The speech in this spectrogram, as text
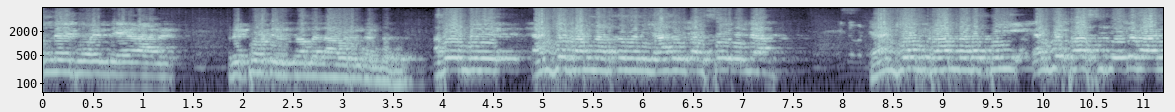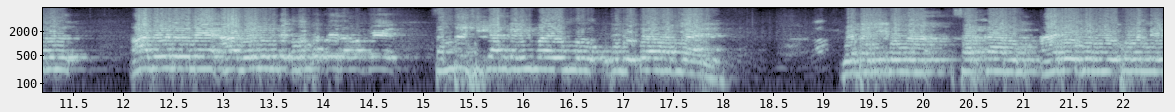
ഒന്നേ പോയിന്റ് ഏഴാണ് റിപ്പോർട്ടിൽ നാം എല്ലാവരും കണ്ടത്. അതുകൊണ്ട് ആൻജിയോഗ്രാം നടത്തുന്നതിന് യാതൊരു തടസ്സവുമില്ല. ആൻജിയോഗ്രാം നടത്തി ആൻജിയോപ്ലാസ്റ്റി ചെയ്തതാണെങ്കിൽ ആ വേണുവിനെ ആ വേണുവിന്റെ കുടുംബത്തെ നമുക്ക് സംരക്ഷിക്കാൻ കഴിയുമായിരുന്നു. ഇതിന്റെ ഉത്തരവാദിയായിരുന്നു ഇവിടെ ഭരിക്കുന്ന സർക്കാരും ആരോഗ്യ വകുപ്പുമല്ലേ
